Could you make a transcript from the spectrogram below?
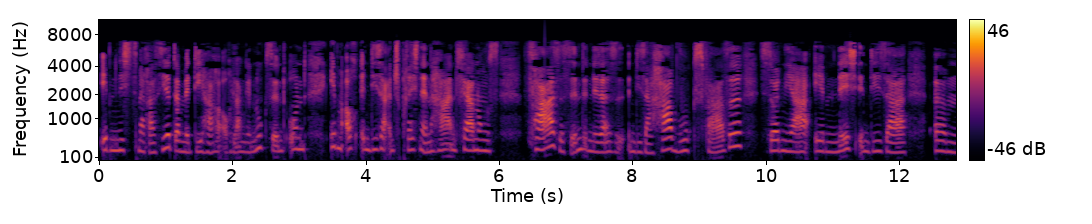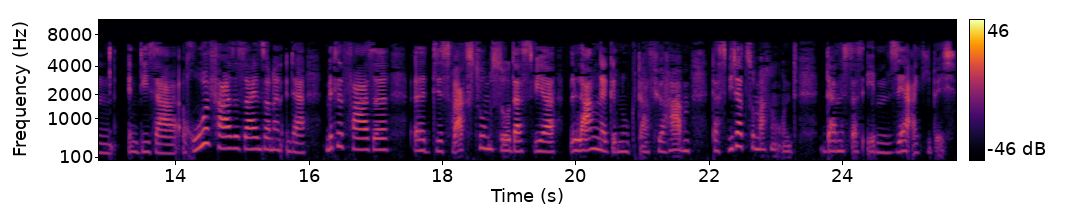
eben nichts mehr rasiert, damit die Haare auch lang genug sind und eben auch in dieser entsprechenden Haarentfernungsphase sind, in dieser, in dieser Haarwuchsphase. Sie sollten ja eben nicht in dieser ähm, in dieser Ruhephase sein, sondern in der Mittelphase äh, des Wachstums, so dass wir lange genug dafür haben, das wiederzumachen und dann ist das eben sehr ergiebig.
